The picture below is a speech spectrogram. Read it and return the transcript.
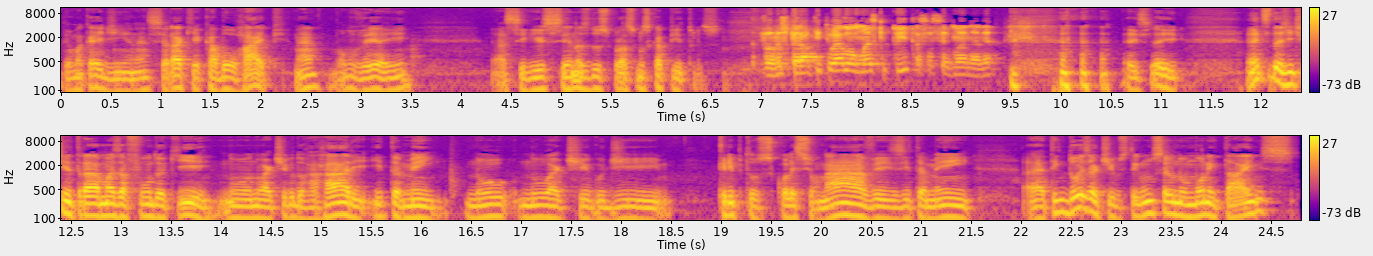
deu uma caidinha, né? Será que acabou o hype, né? Vamos ver aí a seguir cenas dos próximos capítulos. Vamos esperar o que o Elon Musk twitta essa semana, né? é isso aí. Antes da gente entrar mais a fundo aqui no, no artigo do Harari e também no, no artigo de criptos colecionáveis e também é, tem dois artigos, tem um saiu no Money Times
